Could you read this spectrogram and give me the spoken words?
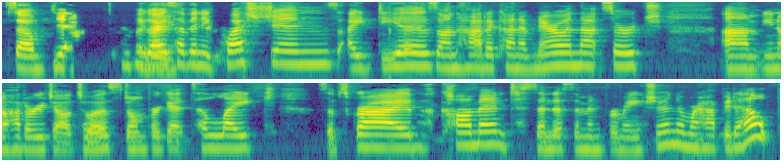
so yeah if you guys have any questions ideas on how to kind of narrow in that search um, you know how to reach out to us don't forget to like subscribe, comment, send us some information, and we're happy to help.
